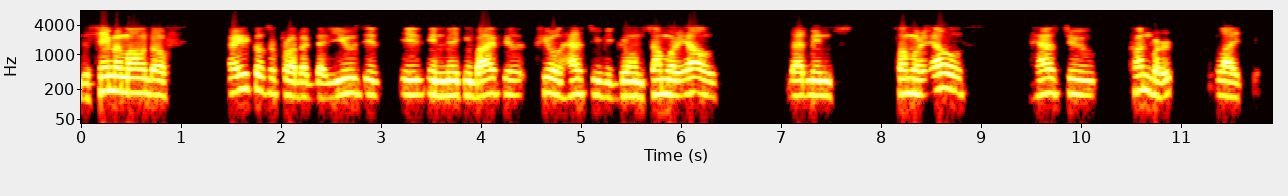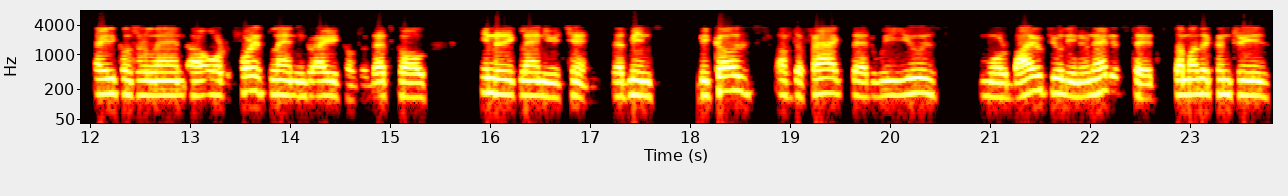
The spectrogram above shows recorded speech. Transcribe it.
the same amount of agricultural product that used in making biofuel has to be grown somewhere else, that means somewhere else has to convert like agricultural land uh, or forest land into agriculture. That's called indirect land use change. That means because of the fact that we use more biofuel in the United States, some other countries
